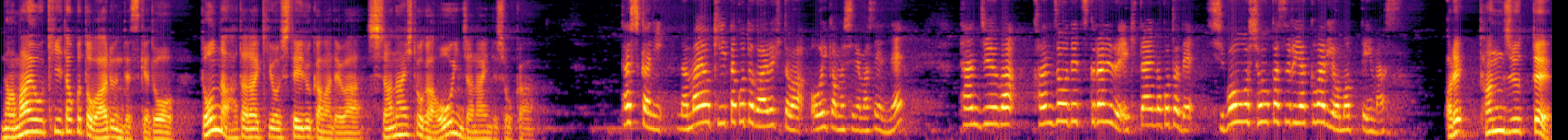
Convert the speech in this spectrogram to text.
名前を聞いたことはあるんですけど、どんな働きをしているかまでは知らない人が多いんじゃないんでしょうか？確かに名前を聞いたことがある人は多いかもしれませんね。単重は肝臓で作られる液体のことで脂肪を消化する役割を持っています。あれ？単重って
